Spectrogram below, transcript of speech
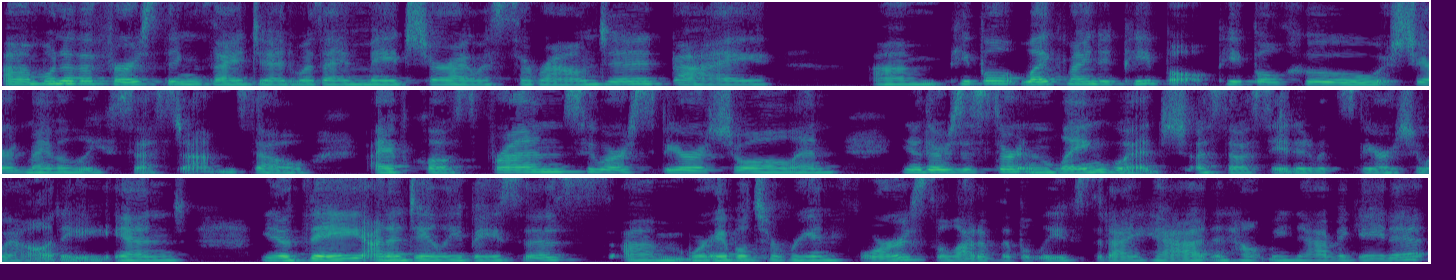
um, one of the first things I did was I made sure I was surrounded by um, people, like minded people, people who shared my belief system. So, I have close friends who are spiritual, and you know, there's a certain language associated with spirituality. And you know they on a daily basis um, were able to reinforce a lot of the beliefs that i had and help me navigate it.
